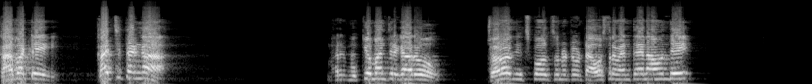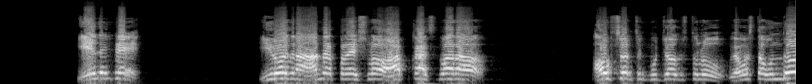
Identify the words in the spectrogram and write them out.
కాబట్టి ఖచ్చితంగా మరి ముఖ్యమంత్రి గారు చొరవ తీసుకోవాల్సినటువంటి అవసరం ఎంతైనా ఉంది. ఏదైతే ఈ రోజున ఆంధ్రప్రదేశ్లో ఆప్కాస్ ద్వారా అవుట్ సోర్సింగ్ ఉద్యోగస్తులు వ్యవస్థ ఉందో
